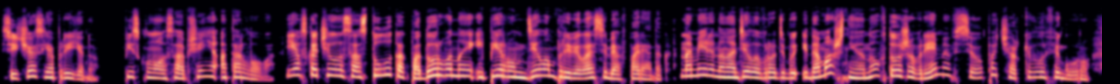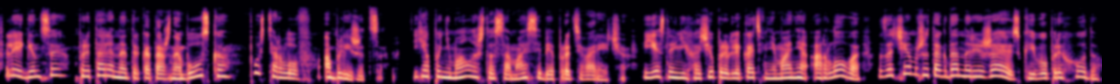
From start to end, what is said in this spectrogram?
Сейчас я приеду. Пискнуло сообщение от Орлова. Я вскочила со стула, как подорванная, и первым делом привела себя в порядок. Намеренно надела вроде бы и домашнее, но в то же время все подчеркивало фигуру. Леггинсы, приталенная трикотажная блузка. Пусть Орлов оближется. Я понимала, что сама себе противоречу. Если не хочу привлекать внимание Орлова, зачем же тогда наряжаюсь к его приходу?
